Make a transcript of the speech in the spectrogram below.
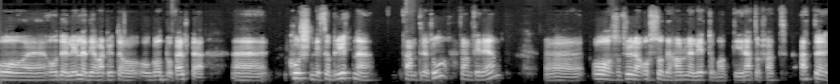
Og, eh, og det lille de har vært ute og, og gått på feltet. Eh, hvordan de skal bryte ned 5-3-2, 5-4-1. Eh, og så tror jeg også det handler litt om at de rett og slett etter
